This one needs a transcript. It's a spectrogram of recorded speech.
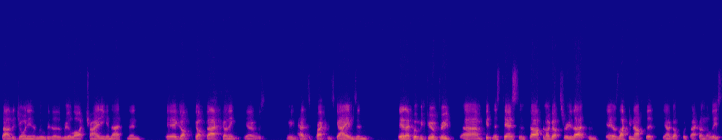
started joining a little bit of the real light training and that. And then yeah, got got back. I think you know it was we had to practice games and yeah, they put me through a few um, fitness tests and stuff, and I got through that. And yeah, I was lucky enough that you know I got put back on the list.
